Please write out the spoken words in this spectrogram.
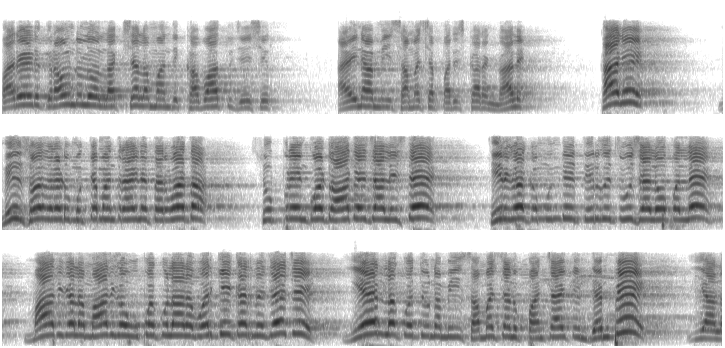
పరేడ్ గ్రౌండ్లో లక్షల మంది కవాతు చేసిర్రు అయినా మీ సమస్య పరిష్కారం కాలే. కానీ మీ సోదరుడు ముఖ్యమంత్రి అయిన తర్వాత సుప్రీంకోర్టు ఆదేశాలు ఇస్తే తిరగక ముందే తిరిగి చూసే లోపలనే మాదిగల మాదిగ ఉపకులాల వర్గీకరణ చేసి ఏండ్ల కొద్ది ఉన్న మీ సమస్యను పంచాయతీని దంపి ఇవాళ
